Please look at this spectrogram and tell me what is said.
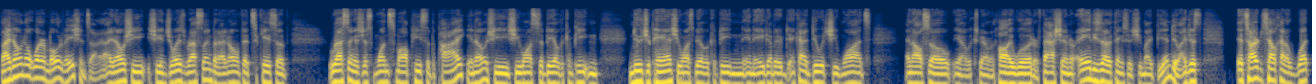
But I don't know what her motivations are. I know she she enjoys wrestling, but I don't know if it's a case of wrestling is just one small piece of the pie. You know, she she wants to be able to compete in New Japan. She wants to be able to compete in, in AEW and kind of do what she wants, and also you know experiment with Hollywood or fashion or any of these other things that she might be into. I just it's hard to tell kind of what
